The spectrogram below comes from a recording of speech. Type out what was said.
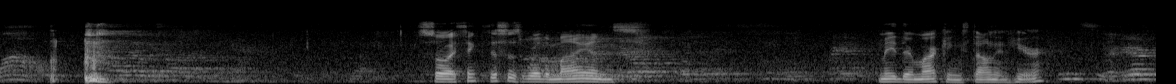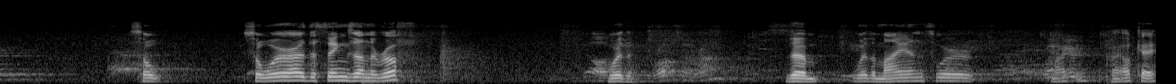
Wow. So I think this is where the Mayans made their markings down in here. So so where are the things on the roof? Where the the where the Mayans were marking? Uh, Okay.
